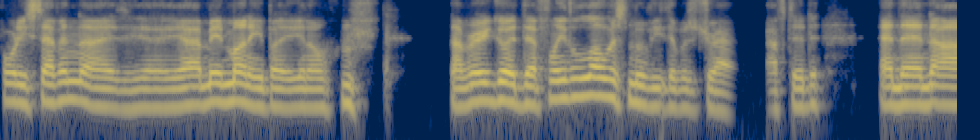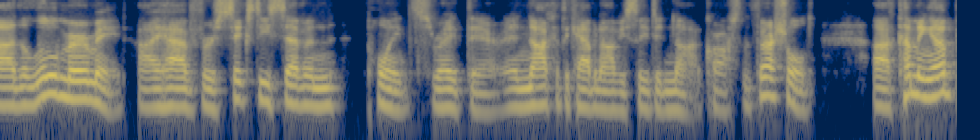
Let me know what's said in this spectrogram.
47. Uh, yeah, I made money, but you know, not very good. Definitely the lowest movie that was drafted. And then uh, The Little Mermaid, I have for 67 points right there. And Knock at the Cabin obviously did not cross the threshold. Uh, coming up,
